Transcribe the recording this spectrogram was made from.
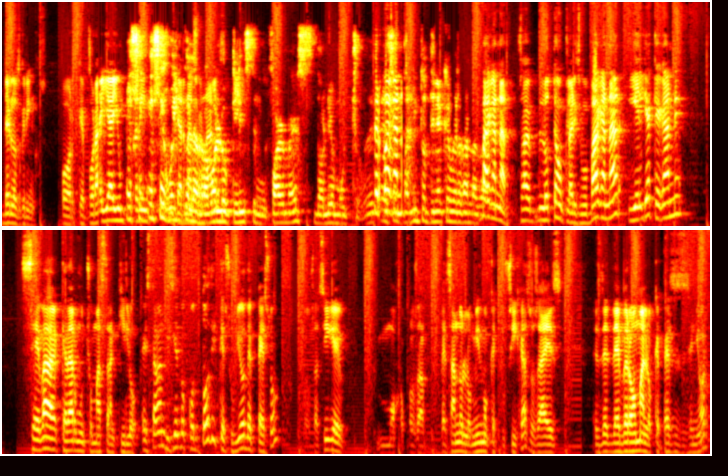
De los gringos. Porque por ahí hay un... Ese, ese güey que le robó Luke List en Farmers dolió mucho. Pero va a ganar. Tenía que haber ganado. Va a ganar. O sea, lo tengo clarísimo. Va a ganar y el día que gane se va a quedar mucho más tranquilo. Estaban diciendo con todo y que subió de peso. O sea, sigue o sea, pensando lo mismo que tus hijas. O sea, es de, broma lo que pesa ese señor.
